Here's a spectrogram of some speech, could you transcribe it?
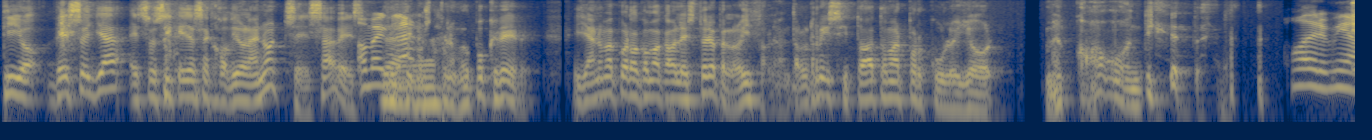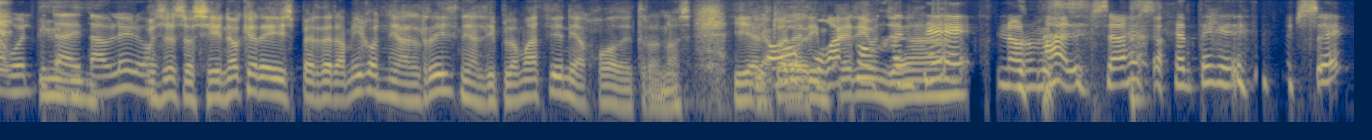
Tío, de eso ya, eso sí que ya se jodió la noche, ¿sabes? Hombre, claro. dijimos, "Hostia, no me puedo creer. Y ya no me acuerdo cómo acabó la historia, pero lo hizo, levantó el RIS y todo a tomar por culo. Y yo, me cago en tío. Madre mía, vueltita de tablero. Pues eso, si no queréis perder amigos ni al Risk, ni al Diplomacy, ni al Juego de Tronos. Y el No, Twilight jugar Imperium con ya. gente normal, ¿sabes? Gente que, no sé,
